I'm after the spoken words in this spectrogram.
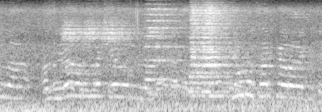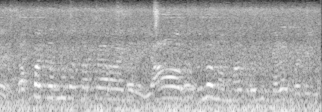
ಇಲ್ಲ. ಅದು ಹೇಳೋದಿಲ್ಲ, ಕೇಳೋದಿಲ್ಲ. ಇವರು ಸರ್ಕಾರ ಆಗಿದೆ. ದಪ್ಪ ಕರ್ಮದ ಸರ್ಕಾರ ಆಗಿದೆ. ಯಾವುದೂ ನಮ್ಮ ಮಾತನ್ನು ಕೆಳಗೆ ಬಂದಿಲ್ಲ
